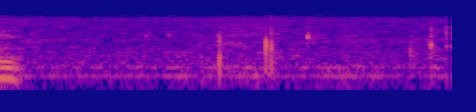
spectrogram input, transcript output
Amen.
